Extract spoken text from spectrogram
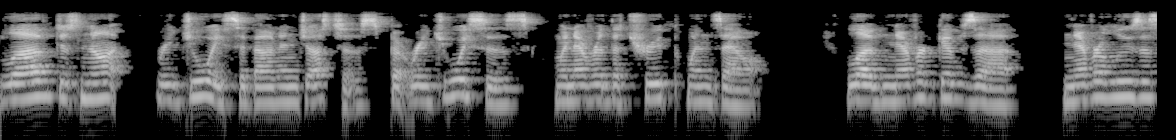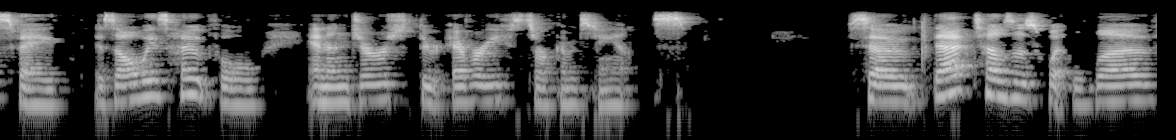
Love does not rejoice about injustice, but rejoices whenever the truth wins out. Love never gives up, never loses faith, is always hopeful, and endures through every circumstance. So that tells us what love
